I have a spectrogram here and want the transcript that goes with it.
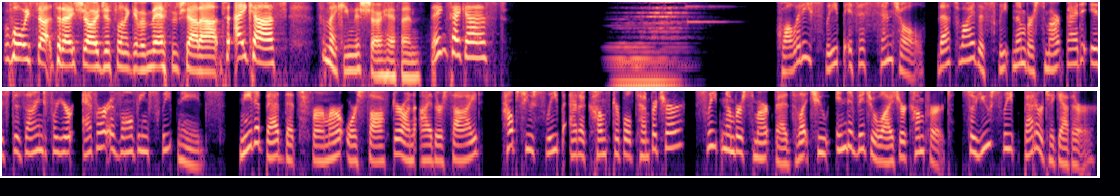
Before we start today's show, just want to give a massive shout out to ACAST for making this show happen. Thanks, ACAST. Quality sleep is essential. That's why the Sleep Number Smart Bed is designed for your ever evolving sleep needs. Need a bed that's firmer or softer on either side? Helps you sleep at a comfortable temperature? Sleep Number Smart Beds let you individualize your comfort so you sleep better together.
